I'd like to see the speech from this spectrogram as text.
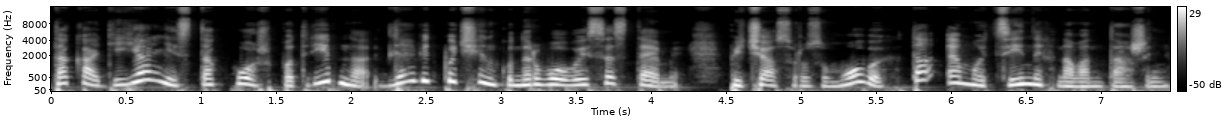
Така діяльність також потрібна для відпочинку нервової системи під час розумових та емоційних навантажень.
